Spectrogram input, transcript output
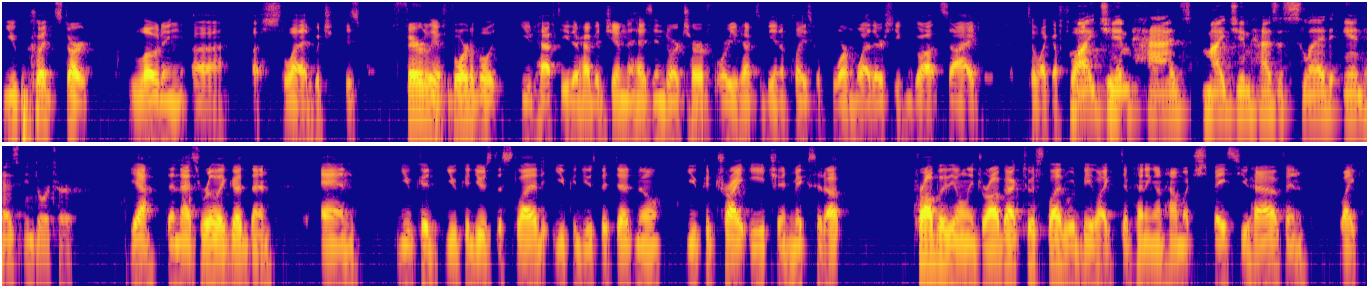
you could start loading uh, a sled, which is fairly affordable. You'd have to either have a gym that has indoor turf or you'd have to be in a place with warm weather so you can go outside to like a flat. My gym has my gym has a sled and has indoor turf. Yeah, then that's really good then. And you could you could use the sled, you could use the dead mill, you could try each and mix it up. Probably the only drawback to a sled would be like depending on how much space you have and like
